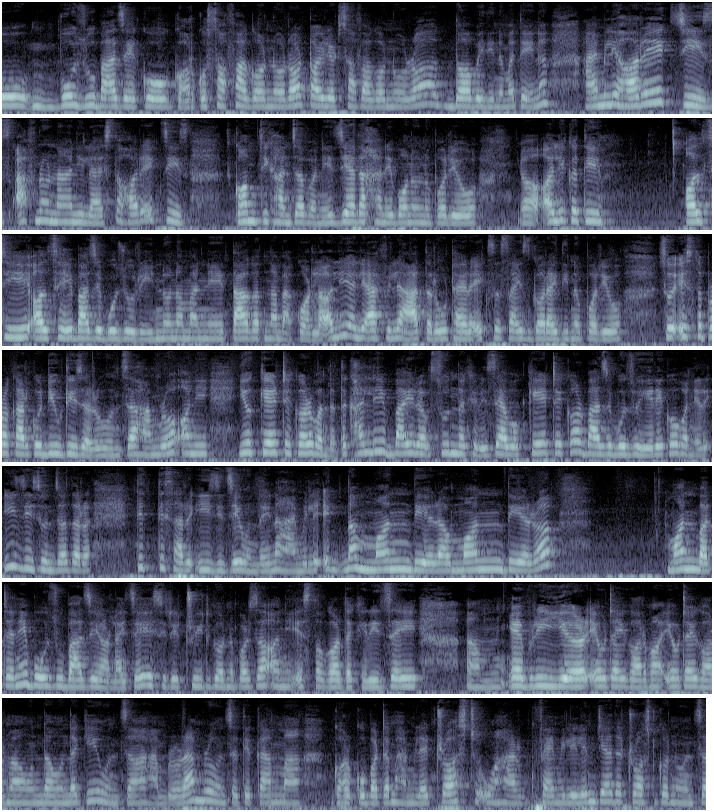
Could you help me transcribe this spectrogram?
बोजू बाजेको घरको सफा गर्नु र टोइलेट सफा गर्नु र दबाई दिनु मात्रै होइन। हामीले हरेक चिज आफ्नो नानीलाई यस्तो हरेक चिज कम्ती खान्छ भने ज्यादा खाने बनाउनु पऱ्यो अलिकति अल्छी अल्छे बाजे बोजूहरू हिँड्नु नमान्ने तागत नभएकोहरूलाई अलिअलि आफूले हातहरू उठाएर एक्सर्साइज गराइदिनु पऱ्यो सो यस्तो प्रकारको ड्युटिजहरू हुन्छ हाम्रो। अनि यो केयरटेकर भन्दा त खालि बाहिर सुन्दाखेरि चाहिँ अब केयरटेकर बाजे बोजू हेरेको भनेर इजी सुन्छ तर त्यति साह्रो इजी चाहिँ हुँदैन। हामीले एकदम मन दिएर मन दिएर मनबाट नै बोजू बाजेहरूलाई चाहिँ यसरी ट्रिट गर्नुपर्छ अनि यस्तो गर्दाखेरि चाहिँ एभ्री इयर एउटै घरमा एउटै घरमा हुँदा हुँदा के हुन्छ हाम्रो राम्रो हुन्छ त्यो काममा घरकोबाट पनि हामीलाई ट्रस्ट उहाँ फ्यामिलीले पनि ज्यादा ट्रस्ट गर्नुहुन्छ।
